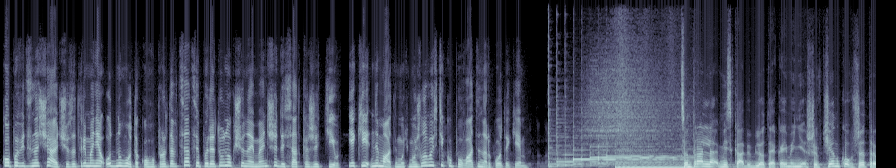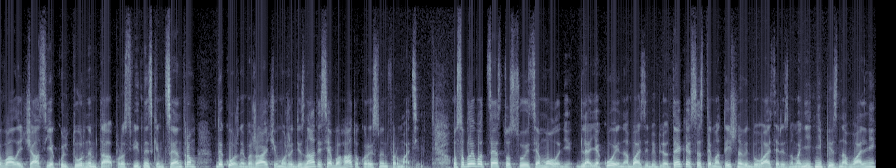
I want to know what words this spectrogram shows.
Копи відзначають, що затримання одного такого продавця – це порятунок щонайменше десятка життів, які не матимуть можливості купувати наркотики. Центральна міська бібліотека імені Шевченко вже тривалий час є культурним та просвітницьким центром, де кожний бажаючий може дізнатися багато корисної інформації. Особливо це стосується молоді, для якої на базі бібліотеки систематично відбуваються різноманітні пізнавальні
